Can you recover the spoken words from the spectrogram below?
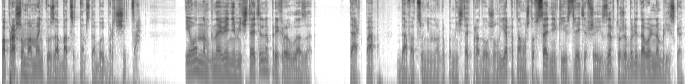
попрошу маманьку забацать нам с тобой борщица» и он на мгновение мечтательно прикрыл глаза. «Так, пап, Дав отцу немного помечтать, продолжил я, потому что всадники и встретившие их Зерт уже были довольно близко,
